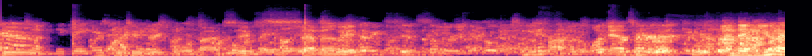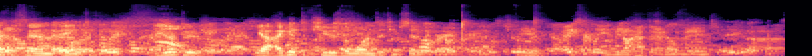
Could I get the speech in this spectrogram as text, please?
to. One, two, three, four, five, six, seven. Yeah. And then you have to send eight. You have to. Yeah, I get to choose the ones that you send to grave. You don't have to activate. Uh,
